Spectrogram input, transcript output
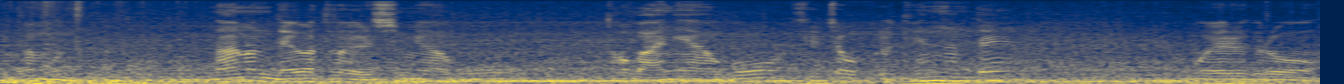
왜냐면 나는 내가 더 열심히 하고 더 많이 하고 실적으로 그렇게 했는데 뭐 예를 들어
